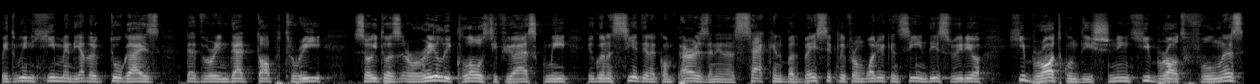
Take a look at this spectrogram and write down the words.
between him and the other two guys that were in that top three. So it was really close if you ask me. You're gonna see it in a comparison in a second, but basically from what you can see in this video, he brought conditioning, he brought fullness,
